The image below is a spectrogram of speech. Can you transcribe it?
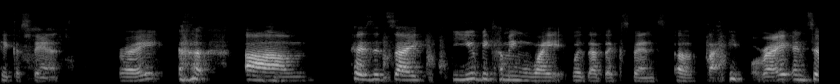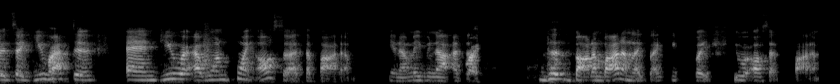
take a stand, right? um, because it's like you becoming white was at the expense of black people, right? And so it's like you have to and you were at one point also at the bottom you know maybe not at the, right. the bottom bottom like black people but you were also at the bottom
